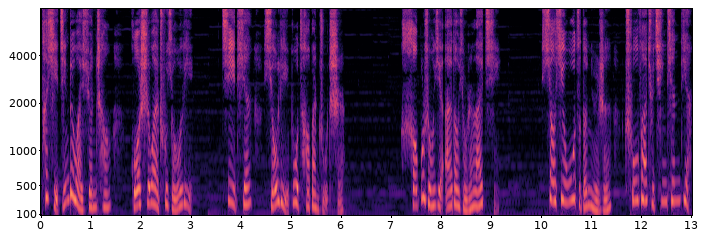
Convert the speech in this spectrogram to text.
他已经对外宣称国师外出游历，祭天由礼部操办主持。好不容易挨到有人来请，要一屋子的女人出发去青天殿，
